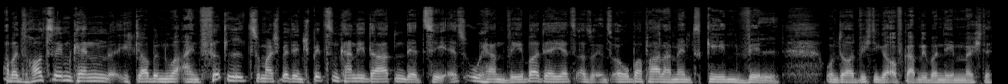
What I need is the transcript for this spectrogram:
Aber trotzdem kennen, ich glaube, nur ein Viertel zum Beispiel den Spitzenkandidaten der CSU, Herrn Weber, der jetzt also ins Europaparlament gehen will und dort wichtige Aufgaben übernehmen möchte.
